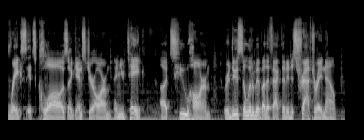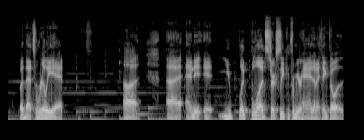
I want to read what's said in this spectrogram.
rakes its claws against your arm, and you take uh, two harm, reduced a little bit by the fact that it is trapped right now, but that's really it. Uh, uh, and it, it, you like blood starts leaking from your hand, and I think the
